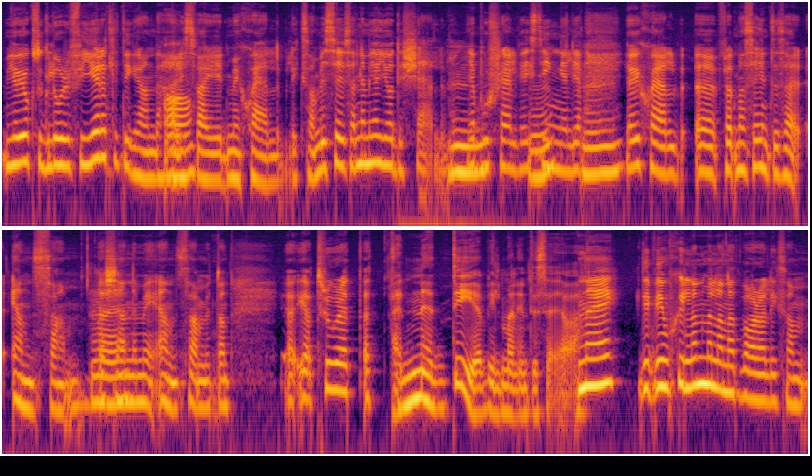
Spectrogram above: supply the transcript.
Vi har ju också glorifierat lite grann det här Ja. i Sverige med själv. Liksom. Vi säger så här, nej men jag gör det själv. Mm. Jag bor själv, jag är singel, jag, jag är själv. eh, För att man säger inte så här ensam, jag Nej. känner mig ensam. Utan jag, jag tror att, att, Nej, nej, det vill man inte säga. Va? nej, det är en skillnad mellan att vara liksom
